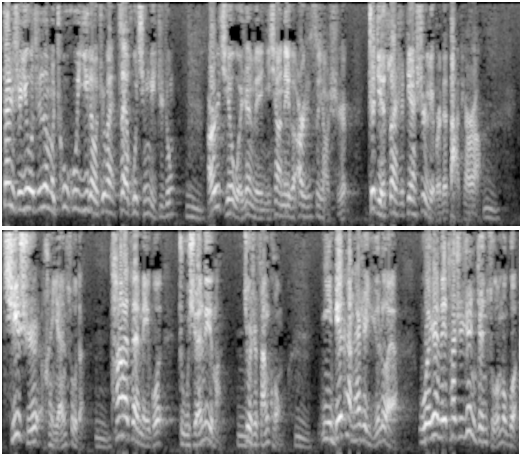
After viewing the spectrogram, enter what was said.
但是又是那么出乎意料之外，在乎情理之中，嗯。而且我认为你像那个二十四小时，这也算是电视里边的大片啊，嗯。其实很严肃的，嗯。他在美国主旋律嘛，嗯。就是反恐，嗯。你别看他是娱乐呀，我认为他是认真琢磨过，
